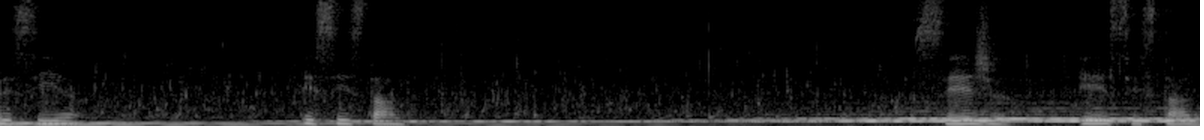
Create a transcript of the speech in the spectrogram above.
Aprecia esse estado. Seja esse estado,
